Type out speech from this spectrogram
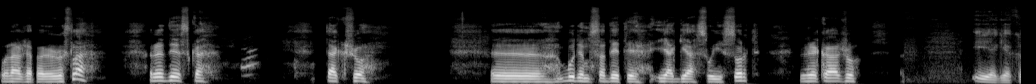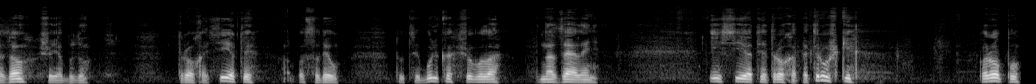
Вона вже переросла редиска. Так що е, будемо садити, як я свій сорт вже кажу. І як я казав, що я буду трохи сіяти, посадив тут цибулька, що була на зелень. І сіяти трохи петрушки, коропу.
